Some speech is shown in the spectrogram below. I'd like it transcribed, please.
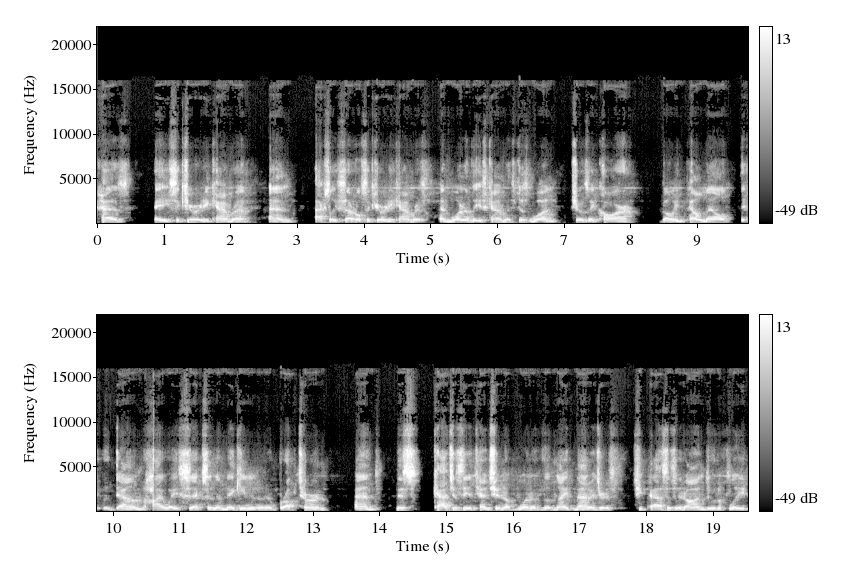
has a security camera and actually several security cameras. And one of these cameras, just one, shows a car going pell mell down Highway 6 and then making an abrupt turn. And this catches the attention of one of the night managers. She passes it on dutifully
